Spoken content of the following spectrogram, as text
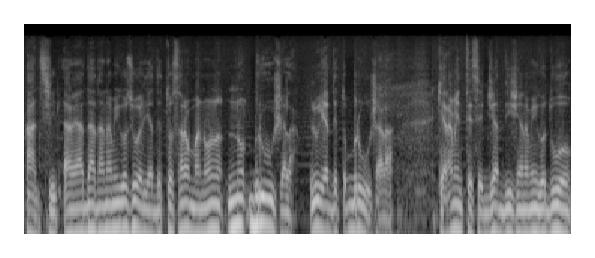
Anzi l'aveva data un amico suo e gli ha detto sta roba non, non, bruciala. Lui gli ha detto bruciala. Chiaramente se già dice un amico tuo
